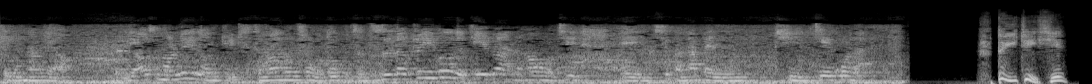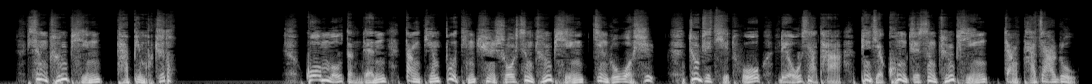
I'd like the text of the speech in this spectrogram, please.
去跟他聊，聊什么内容，具体什么东西我都不知道，只是到最后的阶段，然后我去诶去把他本人去接过来。对于这些。盛春平他并不知道，郭某等人当天不停劝说盛春平进入卧室，就是企图留下他，并且控制盛春平，让他加入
